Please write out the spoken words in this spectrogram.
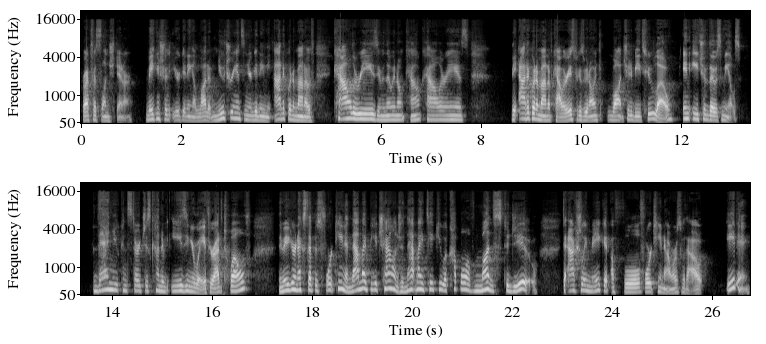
breakfast, lunch, dinner, making sure that you're getting a lot of nutrients and you're getting the adequate amount of calories, even though we don't count calories, the adequate amount of calories because we don't want you to be too low in each of those meals then you can start just kind of easing your way. If you're at a 12, then maybe your next step is 14, and that might be a challenge. And that might take you a couple of months to do to actually make it a full 14 hours without eating.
